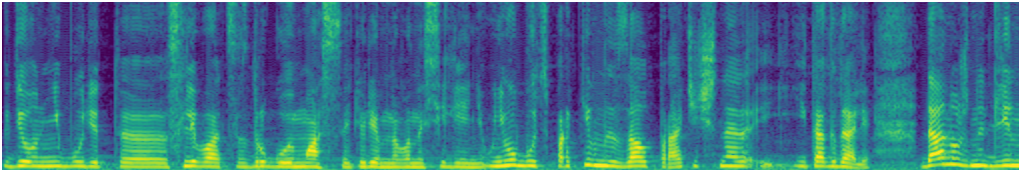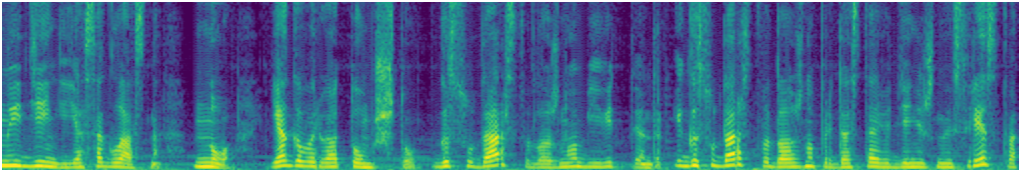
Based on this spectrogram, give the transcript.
где он не будет э, сливаться с другой массой тюремного населения. У него будет спортивный зал, прачечная и, и так далее. Да, нужны длинные деньги, я согласна, но я говорю о том, что государство должно объявить тендер, и государство должно предоставить денежные средства,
